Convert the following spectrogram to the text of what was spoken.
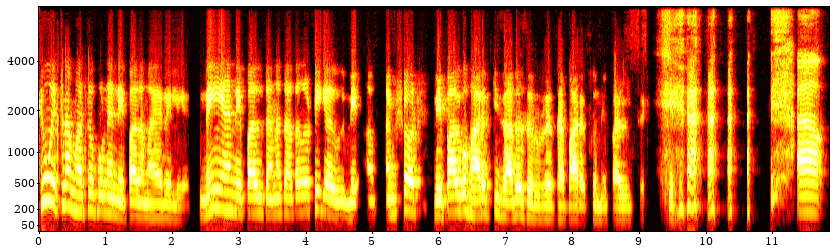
क्यों इतना महत्वपूर्ण है नेपाल हमारे लिए? नहीं है नेपाल जाना चाहता तो ठीक है आई एम श्योर नेपाल को भारत की ज़्यादा ज़रूरत है भारत को नेपाल से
